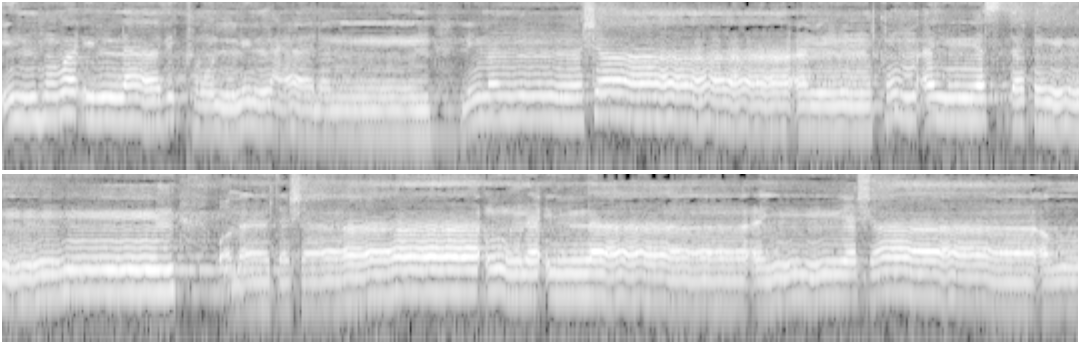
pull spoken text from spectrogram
إِنْ هُوَ إِلَّا ذِكْرٌ لِّلْعَالَمِينَ. لِمَن شَاءَ مِنكُمْ أَن يَسْتَقِيمَ. وَمَا تَشَاءُونَ إِلَّا أَن يَشَاءَ اللَّهُ.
